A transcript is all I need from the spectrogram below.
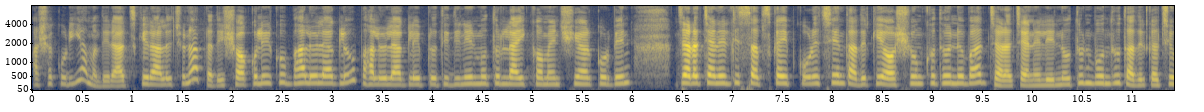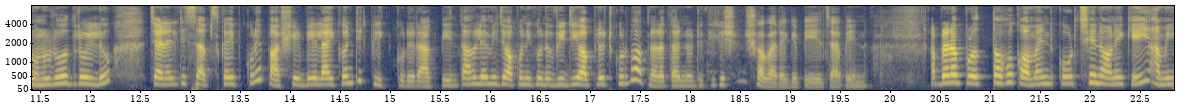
আশা করি আমাদের আজকের আলোচনা আপনাদের সকলের খুব ভালো লাগলেও ভালো লাগলে প্রতিদিনের মতো লাইক কমেন্ট শেয়ার করবেন। যারা চ্যানেলটি সাবস্ক্রাইব করেছেন, তাদেরকে অসংখ্য ধন্যবাদ। যারা চ্যানেলের নতুন বন্ধু, তাদের কাছে অনুরোধ রইল, চ্যানেলটি সাবস্ক্রাইব করে পাশের বেল আইকনটি ক্লিক করে রাখবেন। তাহলে আমি যখনই কোনো ভিডিও আপলোড করব, আপনারা তার নোটিফিকেশন সবার আগে পেয়ে যাবেন। আপনারা প্রত্যহ কমেন্ট করছেন অনেকেই। আমি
